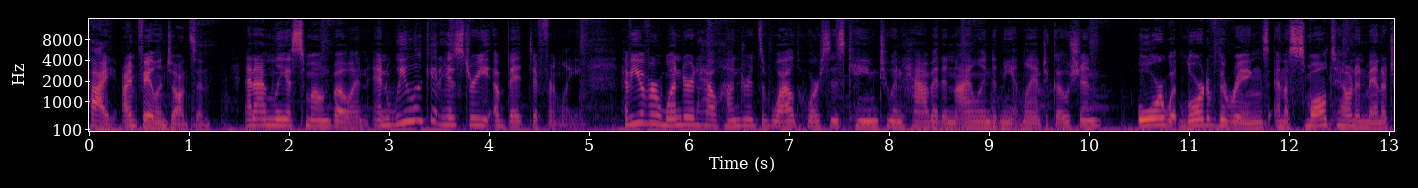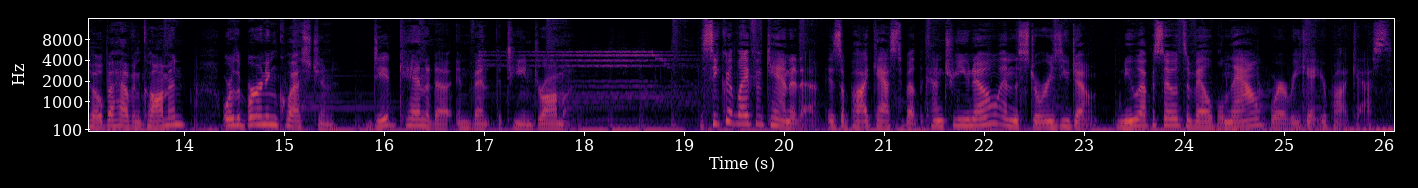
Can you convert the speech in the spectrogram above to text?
Hi, I'm Falen Johnson. And I'm Leah Simone Bowen, and we look at history a bit differently. Have you ever wondered how hundreds of wild horses came to inhabit an island in the Atlantic Ocean? Or what Lord of the Rings and a small town in Manitoba have in common? Or the burning question Did Canada invent the teen drama? The Secret Life of Canada is a podcast about the country you know and the stories you don't. New episodes available now wherever you get your podcasts.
